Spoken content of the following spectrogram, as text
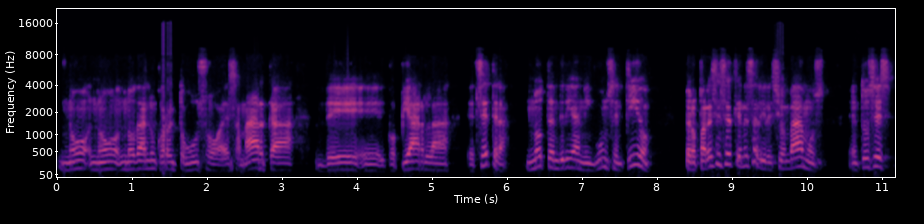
no, no, no darle un correcto uso a esa marca, de eh, copiarla, etcétera. No tendría ningún sentido, pero parece ser que en esa dirección vamos. Entonces,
